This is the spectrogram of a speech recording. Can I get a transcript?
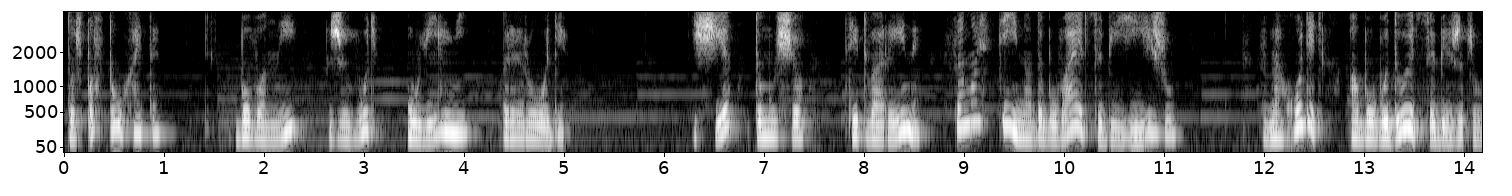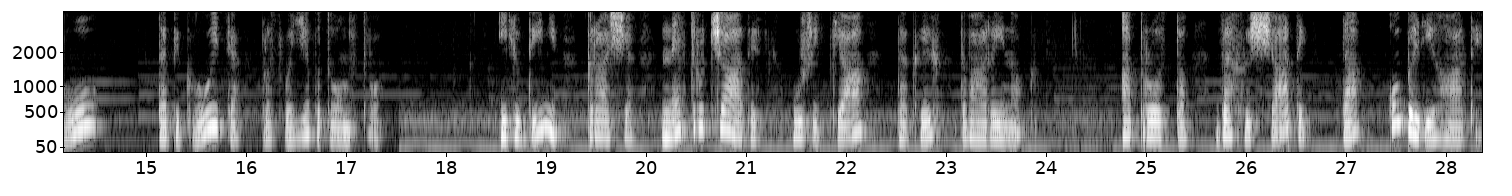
Тож послухайте, бо вони живуть у вільній природі. І ще тому, що ці тварини самостійно добувають собі їжу, знаходять або будують собі житло та піклуються про своє потомство. І людині краще не втручатись у життя таких тваринок, а просто захищати та оберігати.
